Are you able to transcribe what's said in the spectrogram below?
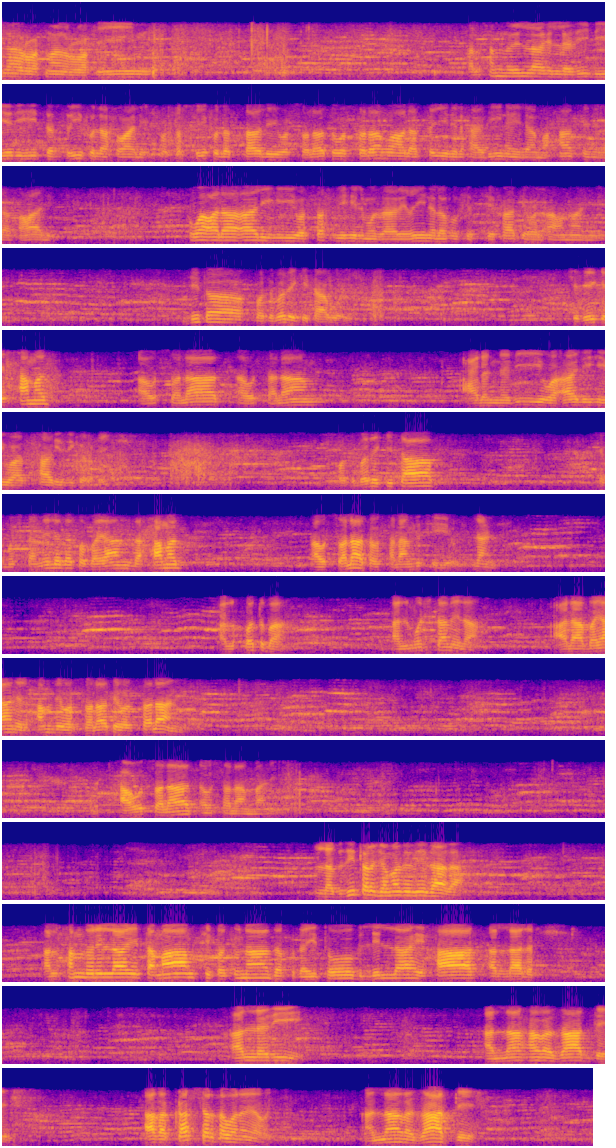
الله الرحمن الرحيم الحمد لله الذي بيده تصريف الأحوال وتصريف الأثقال والصلاة والسلام على سيد الهادين إلى محاسن الأفعال وعلى آله وصحبه المزارعين له في الصفات والأعمال دیتا خطبه د کتاب وای چې دې کې حمد او صلات او سلام على النبي وآله وأصحابه ذکر دی خطبه د کتاب چې مشتمل ده په بیان د حمد او صلات او سلام د کې یو لند الخطبه المشتمله على بيان الحمد والصلاه والسلام او صلات او سلام باندې لفظي ترجمه د دې دا ده الحمدلله تمام صفاتنا د خدای توب لله خاص الله لپاره الذي الله هغه ذات دی هغه کس چرته ونه وي الله هغه ذات دی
